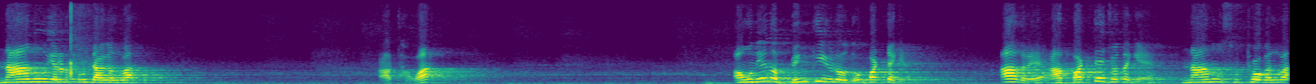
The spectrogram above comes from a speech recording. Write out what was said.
ನಾನು ಎರಡು ತುಂಡಾಗಲ್ವಾ? ಅಥವಾ ಅವನೇನೋ ಬೆಂಕಿ ಇಡೋದು ಬಟ್ಟೆಗೆ. ಆದರೆ ಆ ಬಟ್ಟೆ ಜೊತೆಗೆ ನಾನು ಸುಟ್ಟು ಹೋಗಲ್ವಾ?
